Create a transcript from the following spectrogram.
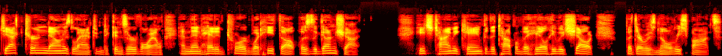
Jack turned down his lantern to conserve oil and then headed toward what he thought was the gunshot. Each time he came to the top of a hill, he would shout, but there was no response.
